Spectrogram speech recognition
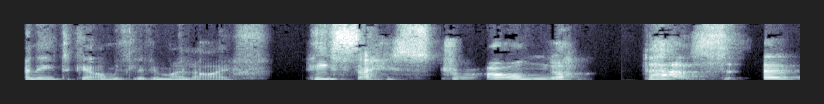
I need to get on with living my life. He's so strong. That's a,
